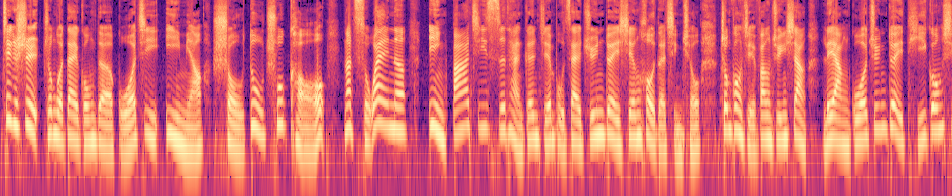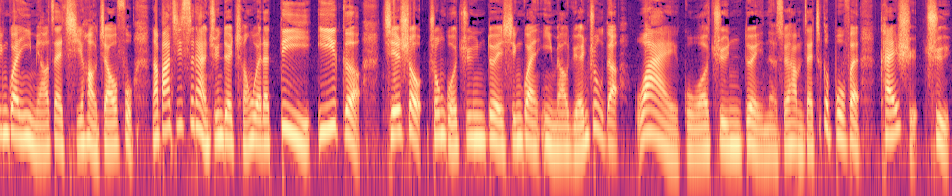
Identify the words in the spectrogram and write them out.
这个是中国代工的国际疫苗首度出。出口。那此外呢，应巴基斯坦跟柬埔寨军队先后的请求，中共解放军向两国军队提供新冠疫苗，在七号交付。那巴基斯坦军队成为了第一个接受中国军队新冠疫苗援助的外国军队呢，所以他们在这个部分开始去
